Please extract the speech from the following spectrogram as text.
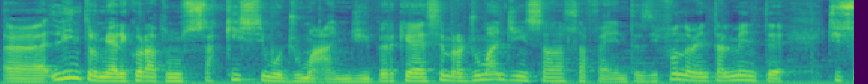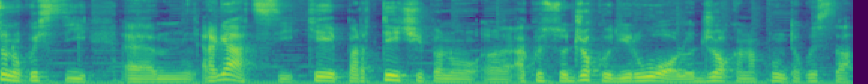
Eh, l'intro mi ha ricordato un sacchissimo Jumanji perché sembra Jumanji in salsa fantasy. Fondamentalmente ci sono questi ehm, ragazzi che partecipano eh, a questo gioco di ruolo giocano appunto questa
